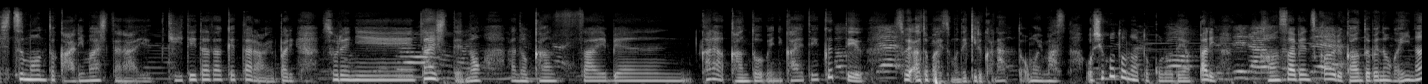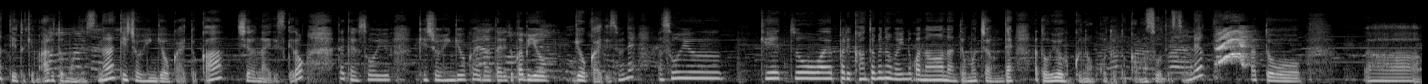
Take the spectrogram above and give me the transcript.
質問とかありましたら聞いていただけたらやっぱりそれに対してのあの関西弁から関東弁に変えていくっていうそういうアドバイスもできるかなと思います。お仕事のところでやっぱり関西弁使うより関東弁の方がいいなっていう時もあると思うんですね。化粧品業界とか知らないですけど。だからそういう化粧品業界だったりとか美容業界ですよね、まあ、そういう系統はやっぱり関東弁の方がいいのかななんて思っちゃうんであとお洋服のこととかもそうですよね。あとあ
